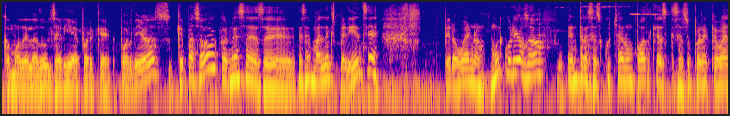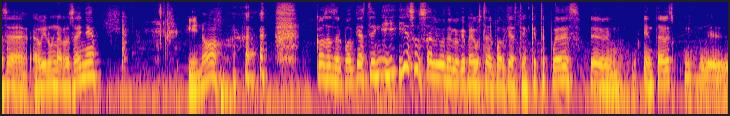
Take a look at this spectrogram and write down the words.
como de la dulcería, porque por Dios, ¿qué pasó con esas, eh, esa mala experiencia? Pero bueno, muy curioso, entras a escuchar un podcast que se supone que vas a, a oír una reseña y no. cosas del podcasting y, eso es algo de lo que me gusta del podcasting, que te puedes eh, entrar eh,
